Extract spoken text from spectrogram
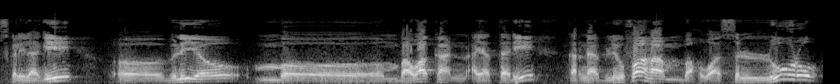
Sekali lagi, uh, beliau membawakan ayat tadi karena beliau faham bahwa seluruh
